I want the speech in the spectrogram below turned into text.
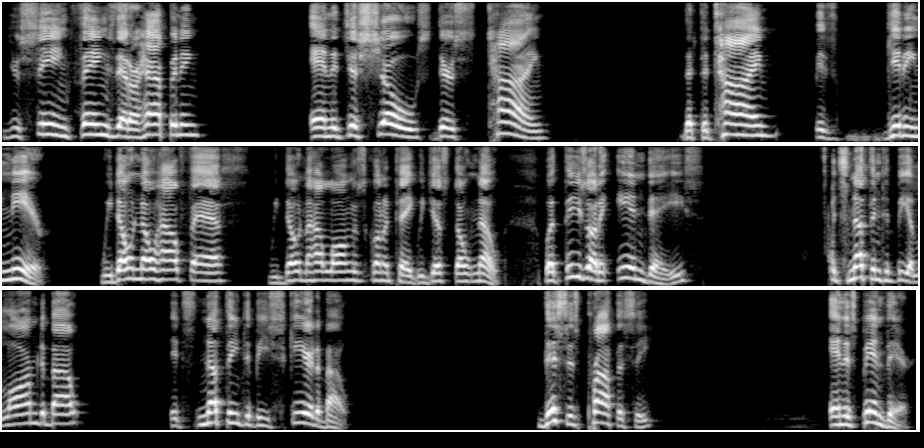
you're seeing things that are happening, and it just shows there's time that the time is getting near. We don't know how fast, we don't know how long it's going to take, we just don't know. But these are the end days. It's nothing to be alarmed about. It's nothing to be scared about. This is prophecy, and it's been there.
